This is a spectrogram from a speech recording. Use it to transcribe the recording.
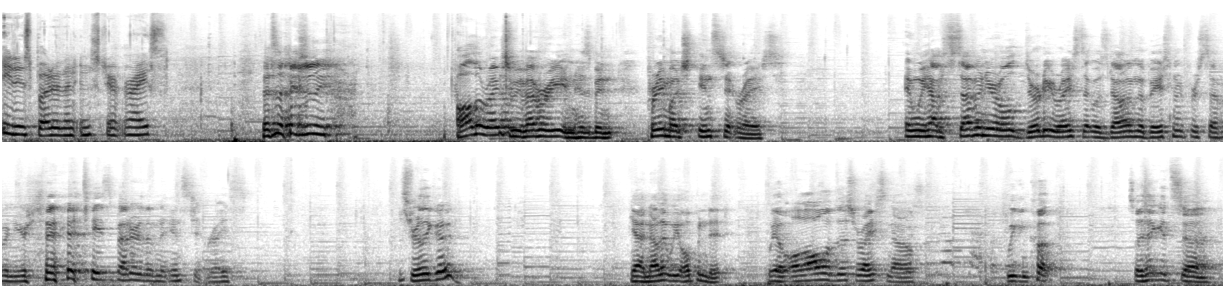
It is better than instant rice. That's actually all the rice we've ever eaten has been pretty much instant rice. And we have seven-year-old dirty rice that was down in the basement for seven years. it tastes better than the instant rice. It's really good. Yeah, now that we opened it, we have all of this rice now. We can cook. So I think it's, uh,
